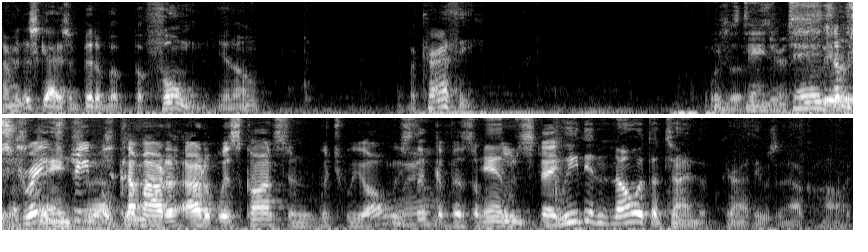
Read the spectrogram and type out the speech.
I mean, this guy's a bit of a buffoon, you know. McCarthy He was a- dangerous. dangerous. some strange dangerous people guy. come out of, out of Wisconsin, which we always Well, think of as a blue and state. we didn't know at the time that McCarthy was an alcoholic.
